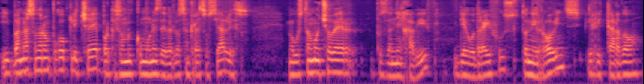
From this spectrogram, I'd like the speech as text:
Y van a sonar un poco cliché porque son muy comunes de verlos en redes sociales. Me gusta mucho ver pues Daniel Javif, Diego Dreyfus, Tony Robbins y Ricardo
